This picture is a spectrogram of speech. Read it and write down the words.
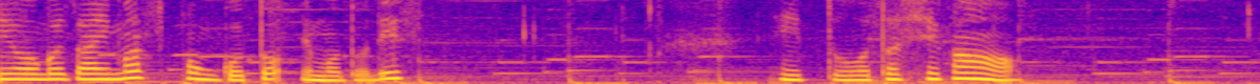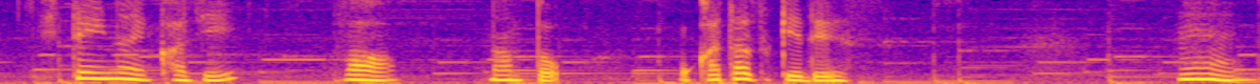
ようございます。ポンコと根本です。えっ、と私がしていない家事はなんとお片付けです。うん。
